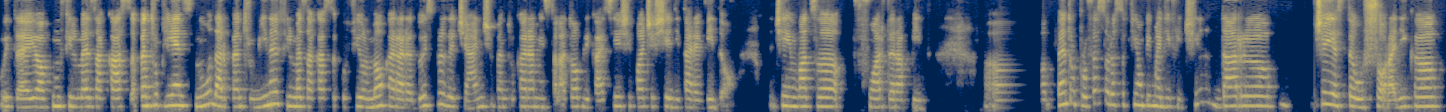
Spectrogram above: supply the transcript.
uite, eu acum filmez acasă, pentru clienți nu, dar pentru mine filmez acasă cu fiul meu care are 12 ani și pentru care am instalat o aplicație și face și editare video. Deci ei învață foarte rapid. Uh, pentru profesor o să fie un pic mai dificil, dar uh, ce este ușor? Adică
